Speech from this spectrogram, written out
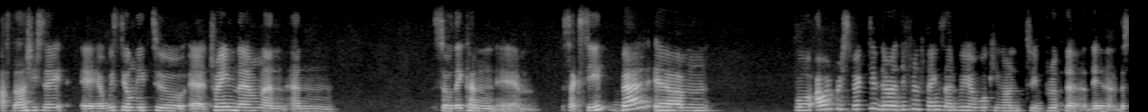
As Tadashi say, uh, we still need to uh, train them and, and so they can um, succeed. But um, for our perspective, there are different things that we are working on to improve the, the, the,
